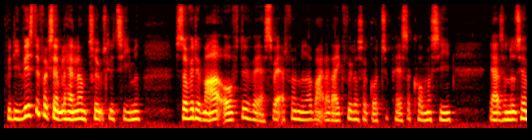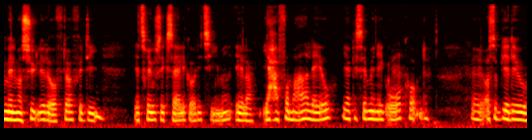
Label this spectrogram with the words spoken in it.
Fordi hvis det for eksempel handler om trivsel i teamet, så vil det meget ofte være svært for en medarbejder, der ikke føler sig godt tilpas at komme og sige, jeg er altså nødt til at melde mig syg lidt oftere, fordi jeg trives ikke særlig godt i teamet, eller jeg har for meget at lave, jeg kan simpelthen ikke overkomme det. Øh, og så bliver det jo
